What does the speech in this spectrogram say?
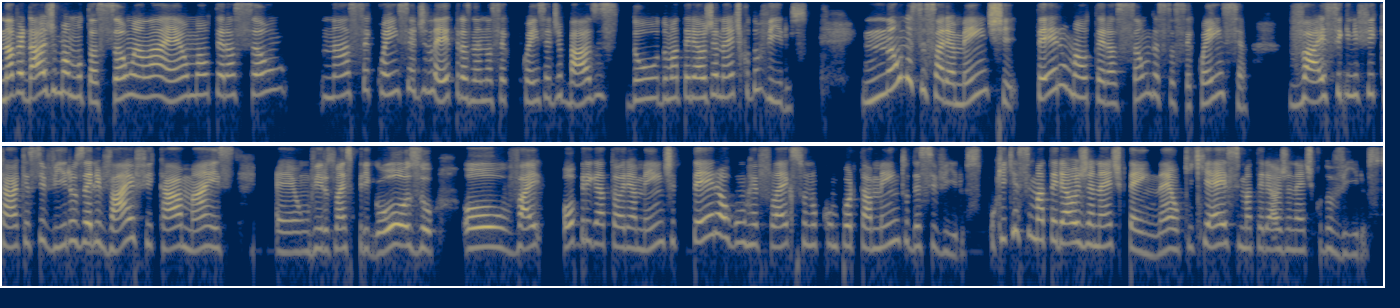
na verdade, uma mutação, ela é uma alteração na sequência de letras, né, na sequência de bases do, do material genético do vírus. Não necessariamente ter uma alteração dessa sequência vai significar que esse vírus ele vai ficar mais é, um vírus mais perigoso ou vai obrigatoriamente ter algum reflexo no comportamento desse vírus. O que, que esse material genético tem, né? O que, que é esse material genético do vírus?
